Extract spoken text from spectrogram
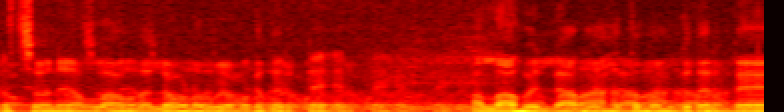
അടച്ചോനെ അള്ളാഹു നല്ല ഉണർവ് നമുക്ക് തരട്ടെ. അള്ളാഹു എല്ലാ റാഹത്തും നമുക്ക് തരട്ടെ.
